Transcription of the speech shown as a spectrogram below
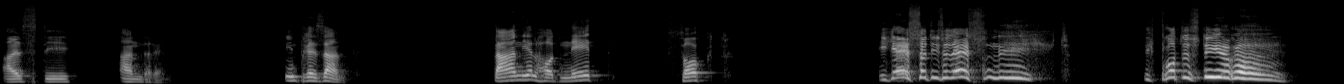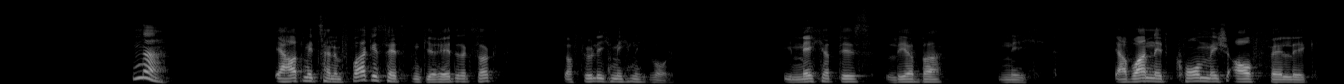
als die anderen. Interessant. Daniel hat nicht gesagt, ich esse dieses Essen nicht. Ich protestiere. Na, er hat mit seinem Vorgesetzten geredet und gesagt, da fühle ich mich nicht wohl. Ich möchte das lieber nicht. Er war nicht komisch auffällig.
